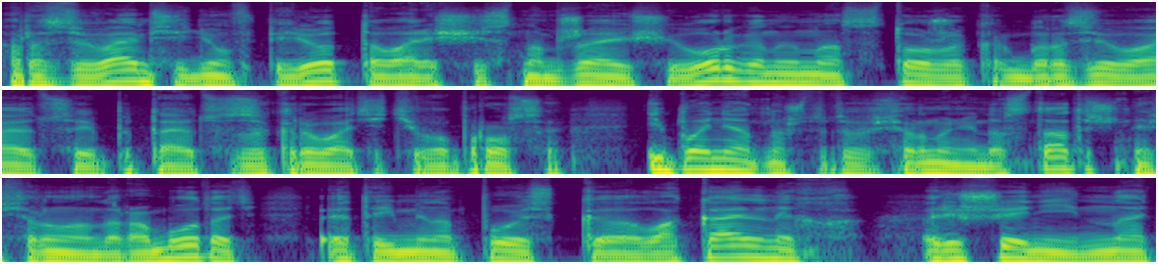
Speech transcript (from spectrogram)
развиваемся, идем вперед. Товарищи, снабжающие органы нас тоже как бы развиваются и пытаются закрывать эти вопросы. И понятно, что этого все равно недостаточно, и все равно надо работать. Это именно поиск локальных решений на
